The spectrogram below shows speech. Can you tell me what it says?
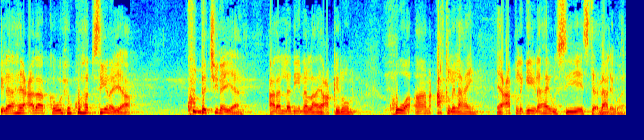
ilaahay cadaabka wuxuu ku habsiinayaa ku dejinayaa cala aladiina laa yacqiluun kuwa aan caqli lahayn ee caqligii ilaahay uu siiyey isticmaali waay.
